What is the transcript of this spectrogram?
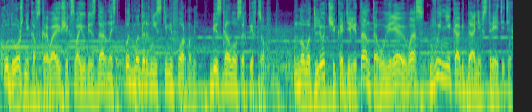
художников, скрывающих свою бездарность под модернистскими формами, безголосых певцов? Но вот летчика-дилетанта, уверяю вас, вы никогда не встретите.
